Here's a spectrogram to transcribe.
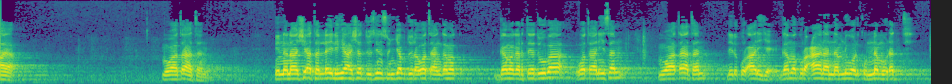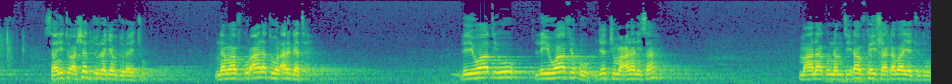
aya muwaaxaatan inna naashi'ata alleyli hiya ashaddu isiin sun jabduudha waxaan gama gama gartee duuba waxaanii san muwaaxaatan lilqur'aani jedhe gama qur'aanaan namni wal qunnamuudhatti sanitu ashaddu irra jabduudha jechuu namaaf qur'aanatu wal argate liyuwaaxi'uu liyuwaafiqu jechuu macnaan isaa ma'anaa qunnamtiidhaaf keeysaa qabaa jechuu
